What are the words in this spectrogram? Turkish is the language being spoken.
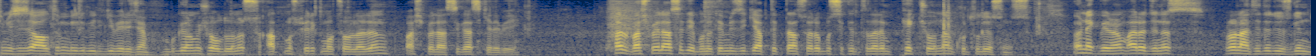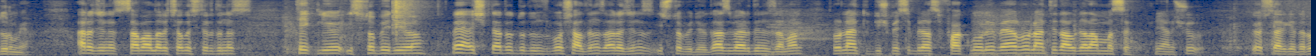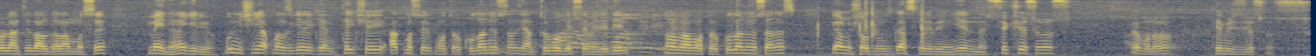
Şimdi size altın bir bilgi vereceğim. Bu görmüş olduğunuz atmosferik motorların baş belası gaz kelebeği. Tabii baş belası değil. Bunu temizlik yaptıktan sonra bu sıkıntıların pek çoğundan kurtuluyorsunuz. Örnek veriyorum aracınız rolantide düzgün durmuyor. Aracınız sabahları çalıştırdınız, tekliyor, istop ediyor veya ışıklarda durduğunuz, boşaldığınız aracınız istop ediyor. Gaz verdiğiniz zaman rolanti düşmesi biraz farklı oluyor veya rolanti dalgalanması. Yani şu göstergede rolanti dalgalanması meydana geliyor. Bunun için yapmanız gereken tek şey atmosferik motor kullanıyorsanız yani turbo beslemeli değil normal motor kullanıyorsanız görmüş olduğunuz gaz kelebeğinin yerine söküyorsunuz ve bunu temizliyorsunuz.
